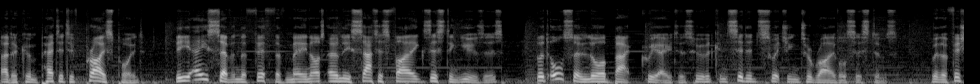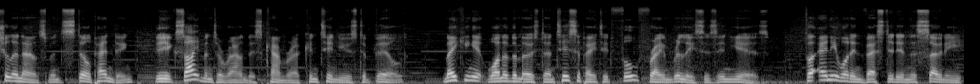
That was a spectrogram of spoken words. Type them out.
at a competitive price point, the A7 the 5th of May not only satisfy existing users, but also lure back creators who had considered switching to rival systems. With official announcements still pending, the excitement around this camera continues to build, making it one of the most anticipated full-frame releases in years. For anyone invested in the Sony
